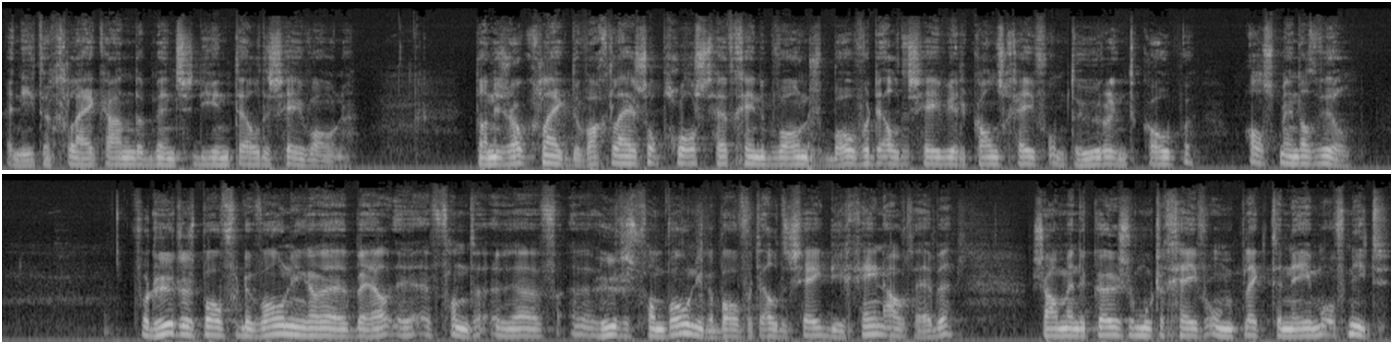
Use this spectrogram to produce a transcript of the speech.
En niet een gelijk aan de mensen die in het LDC wonen. Dan is ook gelijk de wachtlijst opgelost, hetgeen de bewoners boven de LDC weer de kans geven om te huren en te kopen, als men dat wil. Voor de huurders, boven de woningen, uh, van de, uh, huurders van woningen boven het LDC die geen auto hebben, zou men de keuze moeten geven om een plek te nemen of niet.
